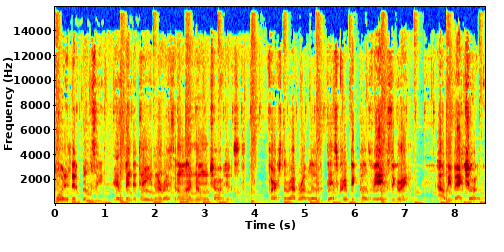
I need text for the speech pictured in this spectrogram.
Reported that Boosie has been detained and arrested on unknown charges. First, the rapper uploaded this cryptic post via Instagram. I'll be back shortly.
